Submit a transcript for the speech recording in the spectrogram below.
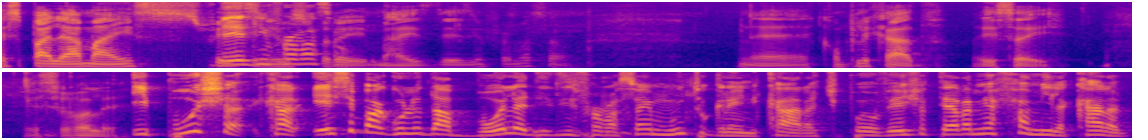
espalhar mais Desinformação. aí, mais desinformação. É complicado, isso aí, esse rolê. E puxa, cara, esse bagulho da bolha de desinformação é muito grande, cara. Tipo, eu vejo até na minha família, cara,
